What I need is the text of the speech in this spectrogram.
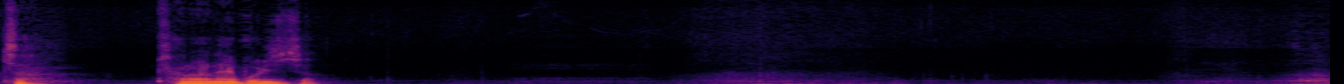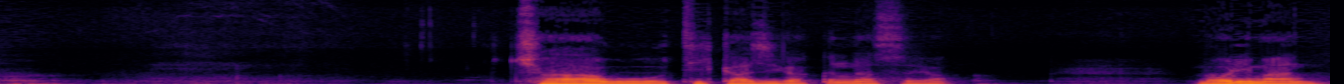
자, 편안해 보이죠? 좌우 뒤까지가 끝났어요. 머리만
